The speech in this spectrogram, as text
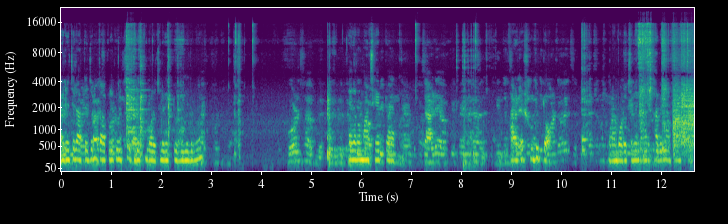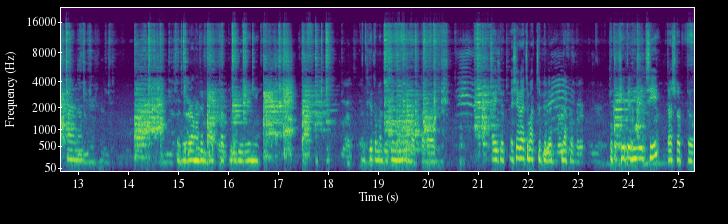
আর হচ্ছে রাতের জন্য তরকারি করছি, বড় ছেলেকে একটু দিয়ে দেবো। এই দেখো মাছের টক। আর এটা শুধু টক। কারণ বড় ছেলে না খাবে না খায় না। তো এবার আমাদের ভাত টাতগুলো বেরিয়ে নিই আজকে তোমাদেরকে নিয়ে ভাতটা খাওয়াবো। এই এসে গেছে বাচ্চা ফেলে দেখো। তোকে খেতে দিয়েছি তা সত্ত্বেও।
